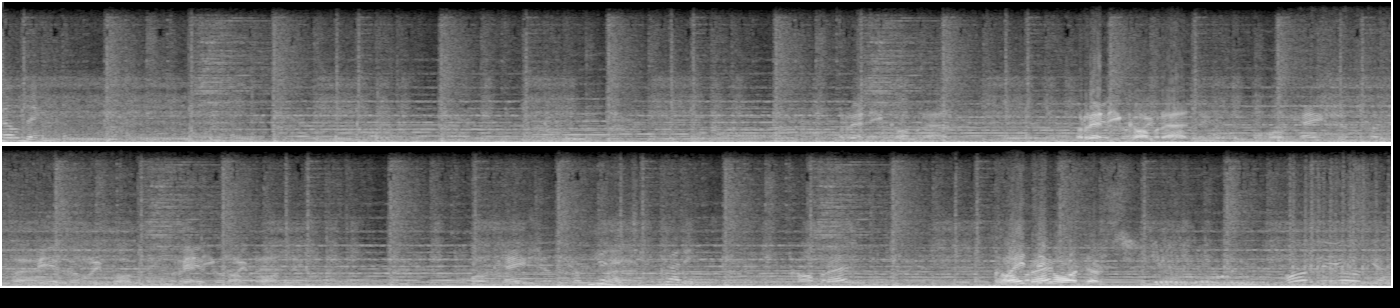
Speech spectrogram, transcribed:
Building. Ready, comrade. Ready, comrade. Location confirmed. Vehicle reporting. Vehicle reporting. Location confirmed. Unit ready. Comrade. Waiting orders. For the Union.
